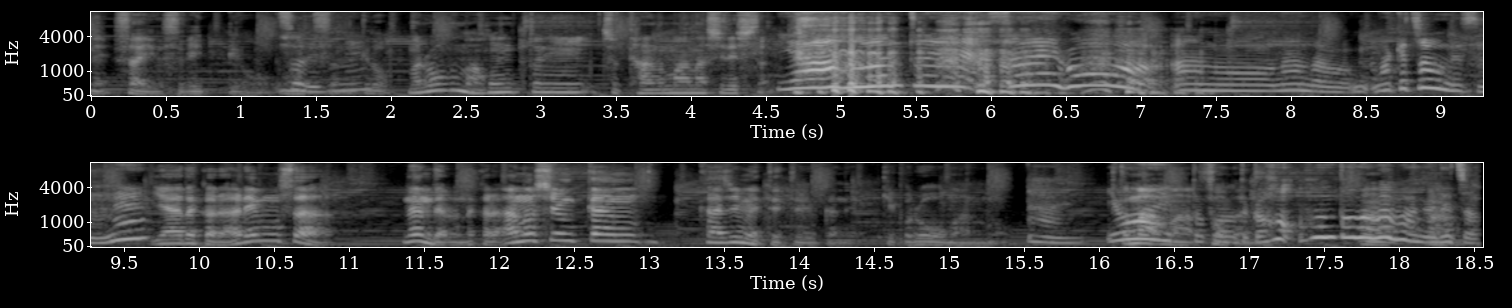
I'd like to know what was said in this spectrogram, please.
ね、左右する一票を持ってたんだけど、ね、まあ、ローマ本当にちょっと玉なしでした、ね、いや本当に。最後あのなんだろう負けちゃうんですよね。いやだからあれもさなんだろうだからあの瞬間初めてというかね結構ローマンの、はい、弱いところとか、まあまあね、本当の部分が出ちゃっ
